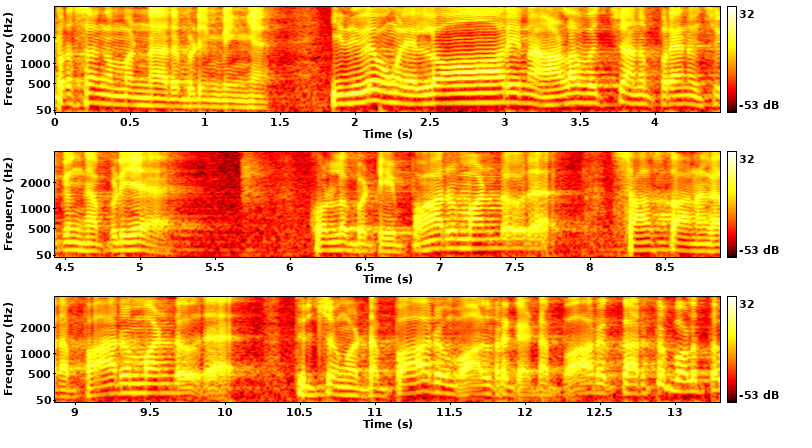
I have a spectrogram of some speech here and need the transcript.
பிரசங்கம் பண்ணார் அப்படிம்பிங்க. இதுவே உங்களை எல்லாரையும் நான் அள வச்சு அனுப்புகிறேன்னு வச்சுக்கோங்க அப்படியே. கொல்லப்பட்டி பாருமாண்டவரை சாஸ்தா நகர பாருமாண்டவரை திருச்செங்கோட்டை பாரு வாழ்றக்கேட்ட பாரு கருட்டு பழத்தை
